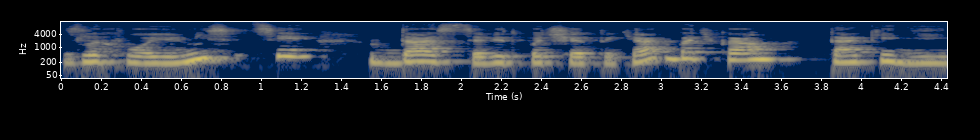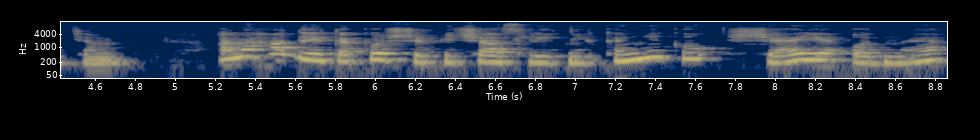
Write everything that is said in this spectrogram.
з лихвою місяці вдасться відпочити як батькам, так і дітям. А нагадую також, що під час літніх канікул ще є одне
